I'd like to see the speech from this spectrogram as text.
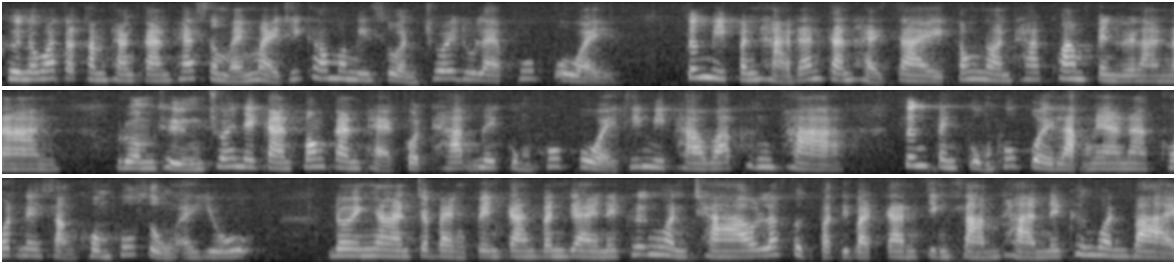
คือนวัตกรรมทางการแพทย์สมัยใหม่ที่เข้ามามีส่วนช่วยดูแลผู้ป่วย ซึ่งมีปัญหาด้านการหายใจต้องนอนท่าคว่ำเป็นเวลานาน รวมถึงช่วยในการป้องกันแผลกดทับในกลุ่มผู้ป่วยที่มีภาวะพึ่งพา ซึ่งเป็นกลุ่มผู้ป่วยหลักในอนาคตในสังคมผู้สูงอายุ โดยงานจะแบ่งเป็นการบรรยายในครึ่งวันเช้า และฝึกปฏิบัติการจริง 3 ฐานในครึ่งวันบ่าย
